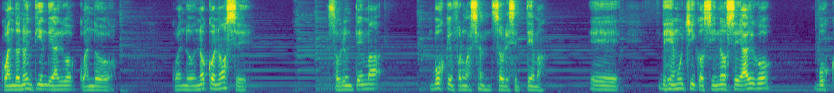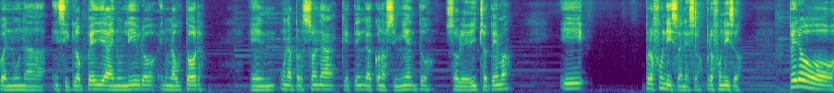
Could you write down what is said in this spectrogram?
cuando no entiende algo, cuando, cuando no conoce sobre un tema, busca información sobre ese tema. Eh, desde muy chico, si no sé algo, busco en una enciclopedia, en un libro, en un autor, en una persona que tenga conocimiento sobre dicho tema y profundizo en eso, profundizo. Pero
